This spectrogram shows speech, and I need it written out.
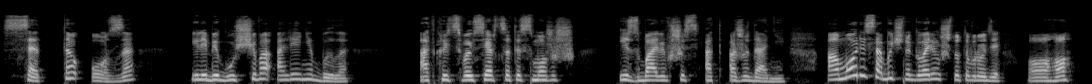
Сетта, Оза или бегущего оленя было. Открыть свое сердце ты сможешь, избавившись от ожиданий. А Морис обычно говорил что-то вроде «Ого,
